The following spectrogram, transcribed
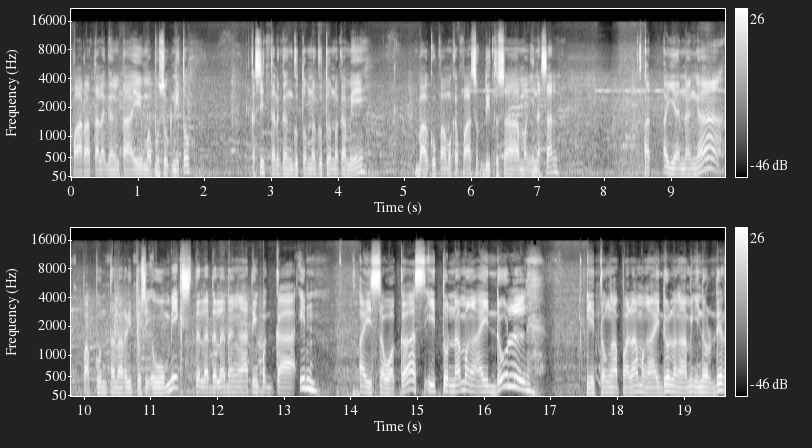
Para talagang tayo mabusog nito. Kasi talagang gutom na gutom na kami eh. Bago pa makapasok dito sa Mang Inasal. At ayan na nga, papunta na rito si Omix, dala-dala ng ating pagkain. Ay sa wakas, ito na mga idol. Ito nga pala mga idol ang aming in-order.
